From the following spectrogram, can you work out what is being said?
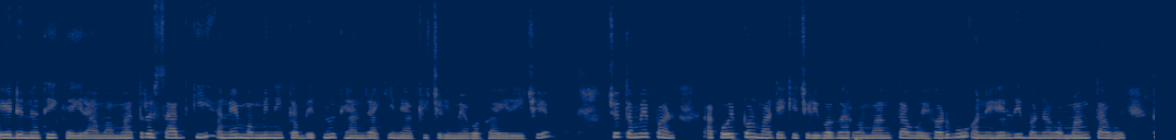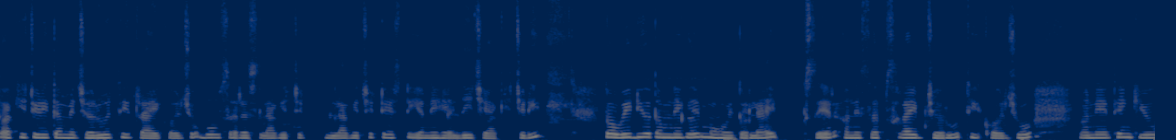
એડ નથી કર્યા. આમાં માત્ર સાદગી અને મમ્મીની તબિયતનું ધ્યાન રાખીને આ ખીચડી મેં વઘારી છે. જો તમે પણ આ કોઈ પણ માટે ખીચડી વઘારવા માંગતા હોય, હળવું અને હેલ્ધી બનાવવા માંગતા હોય, તો આ ખીચડી તમે જરૂરથી ટ્રાય કરજો. બહુ સરસ લાગે છે લાગે છે, ટેસ્ટી અને હેલ્ધી છે આ ખીચડી. તો વીડિયો તમને ગમ્યો હોય તો લાઈક શેર અને સબસ્ક્રાઈબ જરૂરથી કરજો. અને થેન્ક યુ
